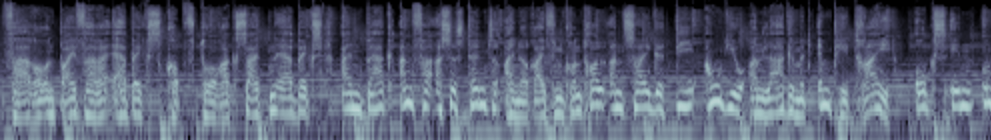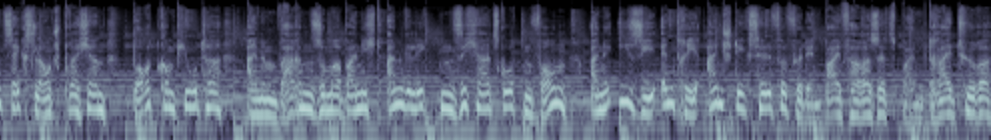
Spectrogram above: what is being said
Fahrer- und Beifahrer-Airbags, Kopf-Thorax-Seiten-Airbags, ein Berganfahrassistent, eine Reifenkontrollanzeige, die Audioanlage mit MP3, AUX-In und sechs Lautsprechern, Bordcomputer, einem Warnsummer bei nicht angelegten Sicherheitsgurten vorn, eine Easy Entry Einstiegshilfe für den Beifahrersitz beim Dreitürer,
